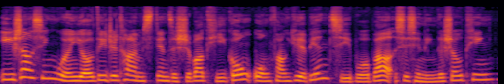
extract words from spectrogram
以上新闻由 Digital Times 电子时报提供，翁方月编辑播报。谢谢您的收听。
